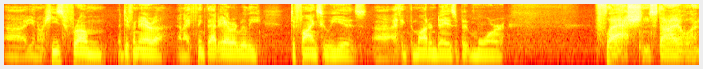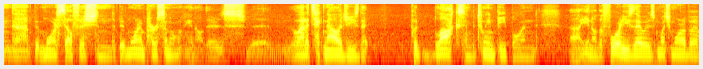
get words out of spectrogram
Uh, you know, he's from a different era, and I think that era really defines who he is. Uh, I think the modern day is a bit more flash and style and uh, a bit more selfish and a bit more impersonal. You know, there's uh, a lot of technologies that put blocks in between people. And, uh, you know, the 40s, there was much more of a,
